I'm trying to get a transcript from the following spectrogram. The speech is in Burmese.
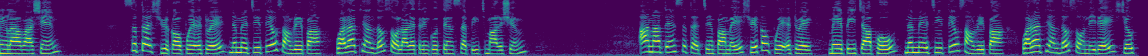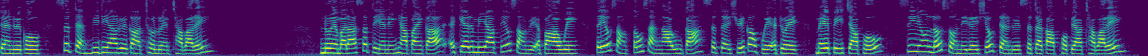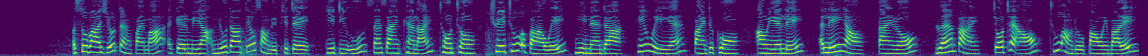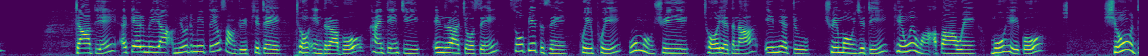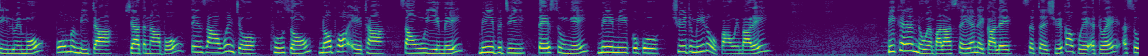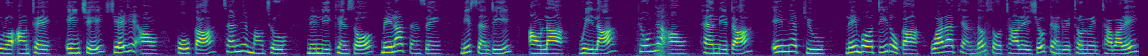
မင်္ဂလာပါရှင်စစ်တပ်ရွေကောက်ပွဲအတွေ့နမကြီးတရုတ်ဆောင်တွေပါဝါရဖြန့်လှုပ်ဆော်လာတဲ့တရင်ကိုတင်ဆက်ပြီးကျမရရှင်အာနာတန်စစ်တပ်ကျင်းပမယ်ရွေးကောက်ပွဲအတွေ့မဲပေးကြဖို့နမကြီးတရုတ်ဆောင်တွေပါဝါရဖြန့်လှုပ်ဆော်နေတဲ့ရုပ်တံတွေကိုစစ်တပ်မီဒီယာတွေကထုတ်လွှင့်ထားပါတယ်နိုဝင်ဘာလ17ရက်နေ့ညပိုင်းကအကယ်ဒမီယာတရုတ်ဆောင်တွေအပါအဝင် တရုတ်ဆောင်35ဦးကစစ်တပ်ရွေးကောက်ပွဲအတွေ့မဲပေးကြဖို့စီယွန်လှုပ်ဆော်နေတဲ့ရုပ်တံတွေစစ်တပ်ကဖော်ပြထားပါတယ်။အဆိုပါရုပ်တံဖိုင်မှာအကယ်ဒမီယာအမျိုးသားတရုတ်ဆောင်တွေဖြစ်တဲ့ပြည်တီဦးစန်းဆိုင်ခန့်လိုက်ထွန်းထွန်းရွှေထူးအပါအဝင်ငီနန္ဒဟင်းဝေရန်ပိုင်တခွန်အောင်ရဲလိန်အလင်းရောင်တိုင်ရုံလွမ်းပိုင်ကြောထက်အောင်ထူးအောင်တို့ပါဝင်ပါတယ်။ ဒါအပြင်အကယ်ဒမီရအမျိုးသမီးတရုတ်ဆောင်တွေဖြစ်တဲ့ထုံးအင်ဒရာဘိုခိုင်တင်းကြီးအင်ဒရာကျော်စိန်စိုးပြည့်သစင်ဖွေဖွေဝုမုံရွှေရီချောရတနာအေးမြတ်တူရွှေမုံရစ်တီခင်ဝင့်ဝါအပါအဝင် မိုးဟေကိုရုံးအတီလွင်မို့ပိုးမမီတာယာတနာဘိုတင်စာဝင့်ကျော်ဖူးစုံနော်ဖောအေထားစောင်းဝူရီမေမေပကြီးတဲဆုငိမေမီကိုကိုရွှေတမီတို့ပါဝင်ပါတယ် ပြီးခဲ့တဲ့နိုဝင်ဘာလ10ရက်နေ့ကလည်းစစ်တပ်ရွေးကောက်ပွဲအတွေ့အဆိုတော်အောင်ထဲအင်းချေရဲရင်အောင်ဖိုးကချမ်းမြင့်မောင်ချိုနင်းနီခင်စောမေလာတန်စိန်မိစန်တီအောင်လာဝေလာဖြိုးမြတ်အောင်ဟန်နေတာအေးမြတ်ဖြူလိန်ဘော်တီးတို့ကဝါရဖြန့်လှုပ်ဆော်ထားတဲ့ရုပ်တံတွေထုံလွှင့်ထားပါတယ်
